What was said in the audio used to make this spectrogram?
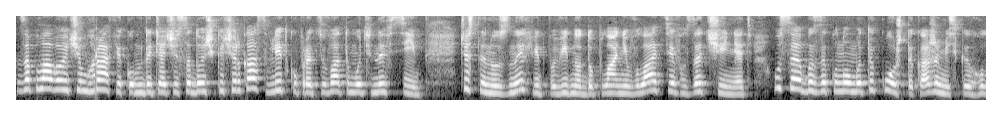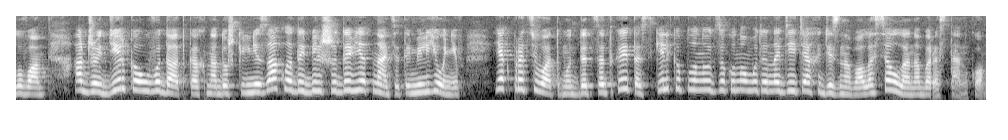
За плаваючим графіком дитячі садочки Черкас влітку працюватимуть не всі. Частину з них, відповідно до планів владців, зачинять. Усе аби зекономити кошти, каже міський голова. Адже дірка у видатках на дошкільні заклади більше 19 мільйонів. Як працюватимуть дитсадки та скільки планують зекономити на дітях, дізнавалася Олена Берестенко.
